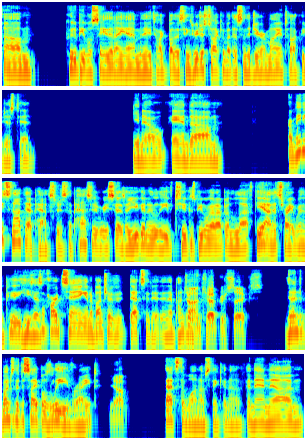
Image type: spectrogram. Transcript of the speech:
um, who do people say that I am? And they talk about those things. We were just talking about this in the Jeremiah talk we just did you know, and um, or maybe it's not that passage. It's the passage where he says, "Are you going to leave too?" Because people got up and left. Yeah, that's right. When he says a hard saying and a bunch of that's it, and a bunch John of chapter six. A bunch of the disciples leave, right? Yeah, that's the one I was thinking of. And then um,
